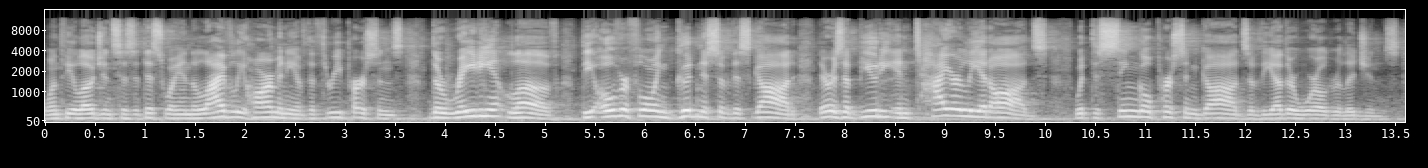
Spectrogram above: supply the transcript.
One theologian says it this way in the lively harmony of the three persons, the radiant love, the overflowing goodness of this God, there is a beauty entirely at odds with the single person gods of the other world religions.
